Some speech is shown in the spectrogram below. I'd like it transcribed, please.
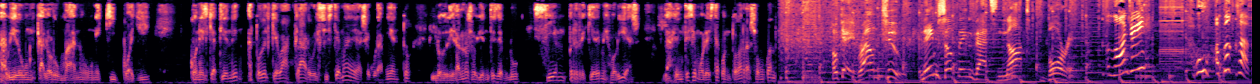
Ha habido un calor humano, un equipo allí con el que atienden a todo el que va. Claro, el sistema de aseguramiento, lo dirán los oyentes de Blue, siempre requiere mejorías. La gente se molesta con toda razón cuando... Okay, round two. Name something that's not boring. A laundry? Ooh, a book club.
